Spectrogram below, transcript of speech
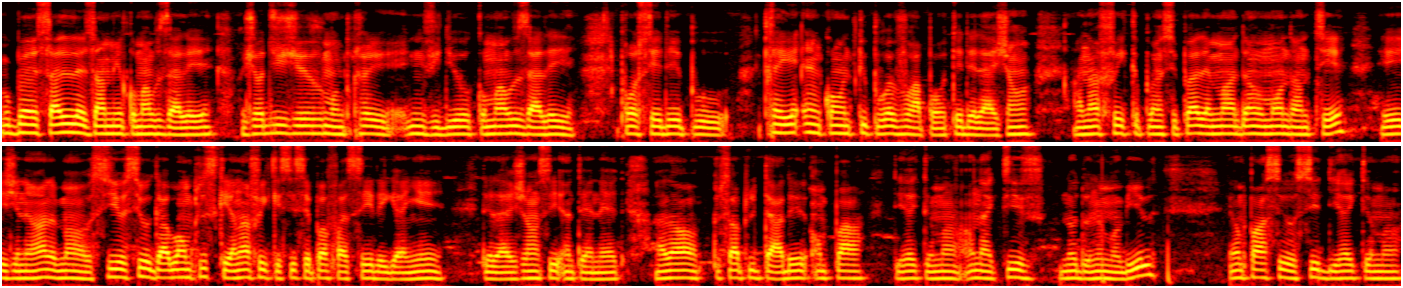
Ben, salut les amis, comment vous allez? Aujourd'hui, je vais vous montrer une vidéo comment vous allez procéder pour créer un compte qui pourrait vous rapporter de l'argent en Afrique, principalement dans le monde entier et généralement aussi, aussi au Gabon, plus qu'en Afrique ici, c'est pas facile de gagner de l'argent sur Internet. Alors, pour ça, plus tarder, on part directement, on active nos données mobiles et on passe aussi directement,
